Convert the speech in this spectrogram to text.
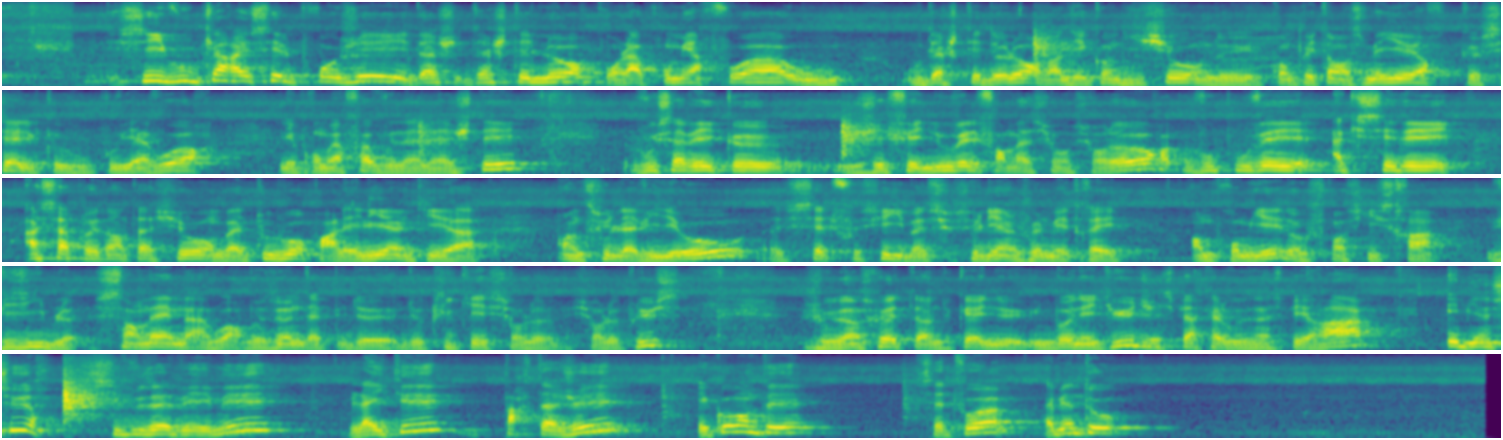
Si vous caressez le projet d'acheter de l'or pour la première fois ou, d'acheter de l'or dans des conditions de compétences meilleures que celles que vous pouviez avoir les premières fois que vous avez acheté, vous savez que j'ai fait une nouvelle formation sur l'or. Vous pouvez accéder à sa présentation ben, toujours par les liens qu'il y a en dessous de la vidéo. Cette fois-ci, ben, ce lien, je le mettrai en premier, donc je pense qu'il sera visible sans même avoir besoin de, cliquer sur le, sur le, plus. Je vous en souhaite en tout cas une, une bonne étude, j'espère qu'elle vous inspirera. Et bien sûr, si vous avez aimé, likez, partagez et commentez. Cette fois, à bientôt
